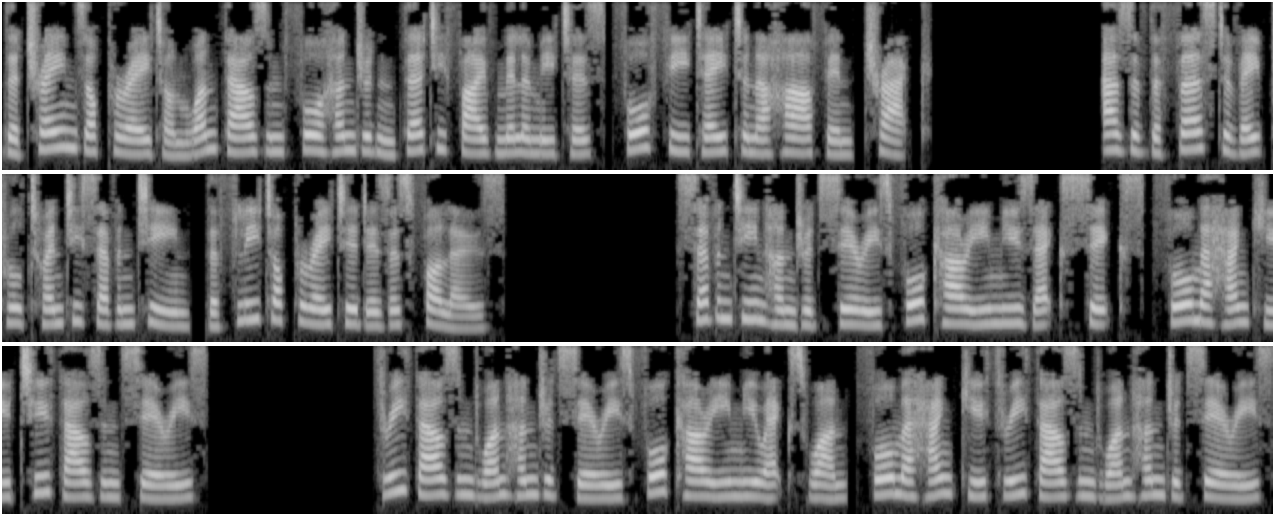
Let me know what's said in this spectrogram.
The trains operate on 1,435 mm 4 feet 8 and a half in track. As of 1 April 2017, the fleet operated is as follows. 1700 series 4-car emus X6 former Hankyu 2000 series 3100 series 4-car emu X1 former Hankyu 3100 series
